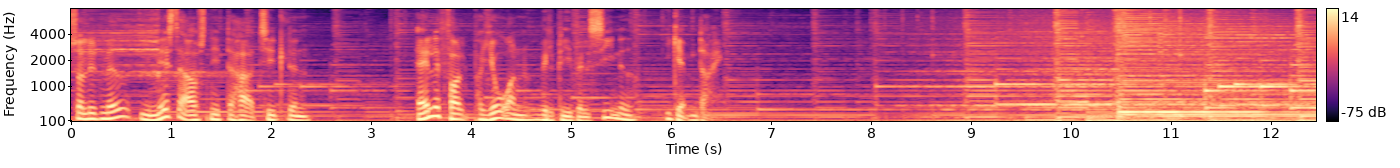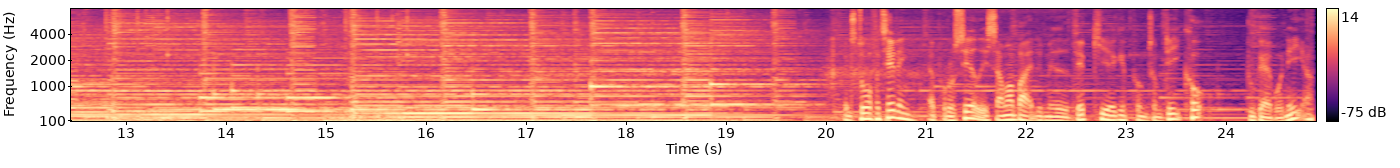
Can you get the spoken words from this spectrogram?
Så lyt med i næste afsnit, der har titlen Alle folk på jorden vil blive velsignet igennem dig. Den store fortælling er produceret i samarbejde med webkirke.dk. Du kan abonnere,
